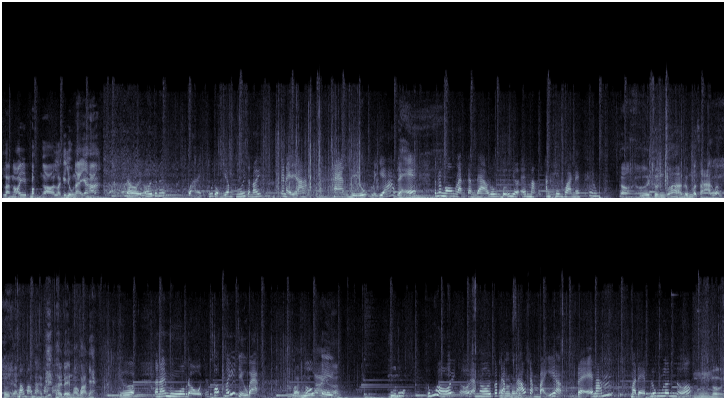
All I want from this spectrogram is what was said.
Là nói bất ngờ là cái vụ này á hả? Trời ơi tao nói quà này cuối tuần đi đám cưới tao nói cái này à hàng hiệu mà giá rẻ tao nói ngon lành cành đào luôn bữa giờ em mặc anh khen quà này thấy không Trời ơi cưng quá à. Đúng là xã của anh thương anh mở mở mở mở, mở. Thôi để anh mở qua nha chưa tao nói mua đồ cho shop mấy triệu bạc Lại mua online tiền. hả? mua đúng rồi trời ơi anh ơi có trăm sáu trăm bảy à rẻ lắm mà đẹp lung linh nữa Ừ, trời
